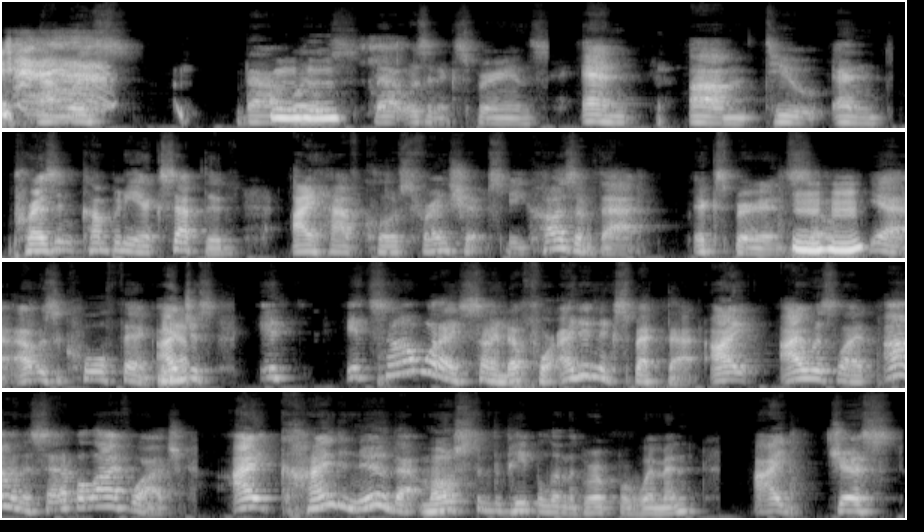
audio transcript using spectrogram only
That was that Mhm. was that was an experience. And um to and present company accepted, I have close friendships because of that experience. So Mhm. yeah, that was a cool thing. I just it it's not what I signed up for. I didn't expect that. I I was like, I'm gonna set up a live watch. I kind of knew that most of the people in the group were women. I just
